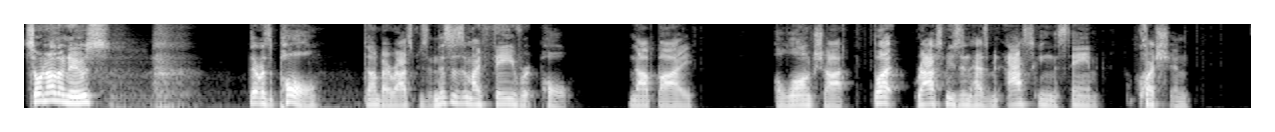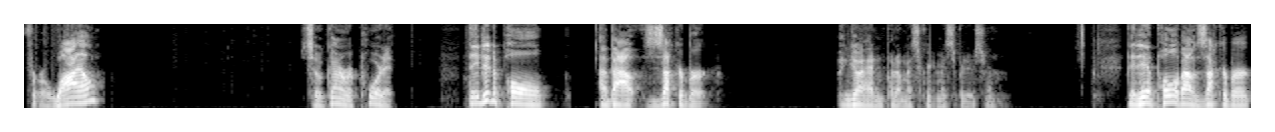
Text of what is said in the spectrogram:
So, in other news, there was a poll done by Rasmussen. This is my favorite poll, not by a long shot, but Rasmussen has been asking the same question for a while. So, going to report it. They did a poll about Zuckerberg. We can go ahead and put up my screen, Mr. Producer. They did a poll about Zuckerberg,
